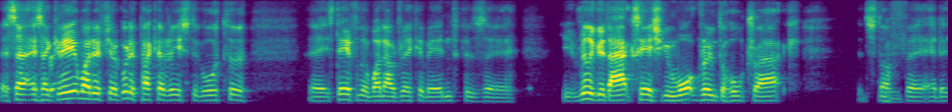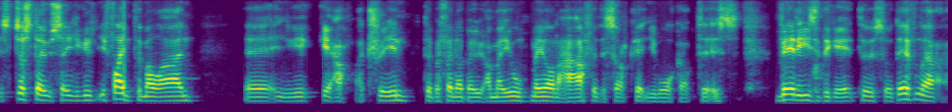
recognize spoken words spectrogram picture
it's a it's a great one if you're going to pick a race to go to. Uh, it's definitely one I would recommend because uh, you really good access. You can walk around the whole track and stuff, mm. and it's just outside. You can you fly into Milan uh, and you get a, a, train to within about a mile, mile and a half of the circuit, and you walk up to it. It's very easy to get to. So definitely, uh,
